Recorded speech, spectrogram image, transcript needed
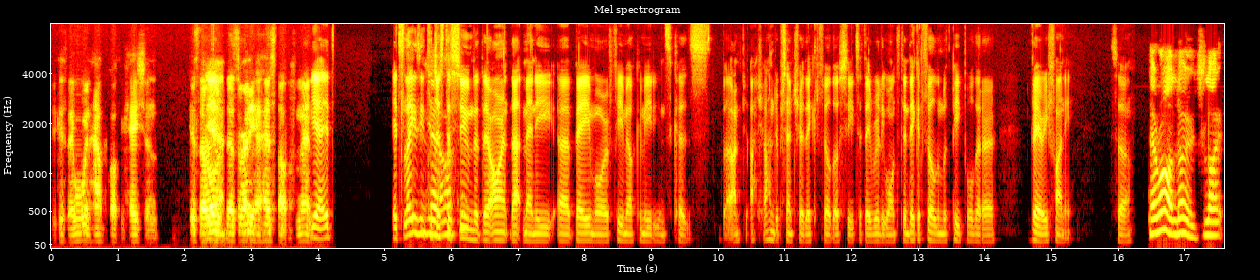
because they wouldn't have the qualifications because Yeah. all, there's already a head start for men. yeah it's it's lazy to Yeah, just I think- assume that there aren't that many uh BAME or female comedians because I'm 100% sure they could fill those seats if they really wanted and they could fill them with people that are very funny so There are loads. Like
